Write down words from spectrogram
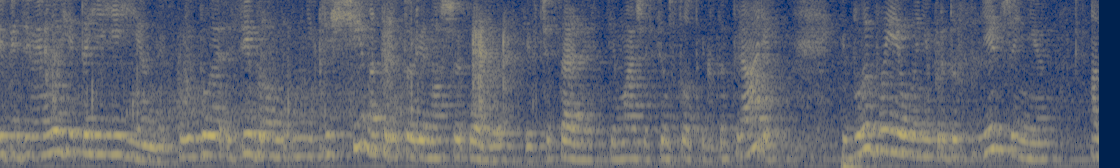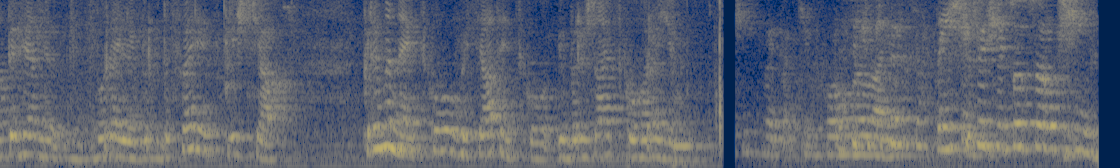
епідеміології та гігієни, коли були зібрані кліщі на території нашої області в чисельності майже 700 екземплярів, і були виявлені при дослідженні антигени борелії Беркдофері в кліщах Кременецького, Висятинського і Бережанського району. 6 випадків хвороби 1646.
